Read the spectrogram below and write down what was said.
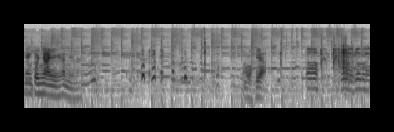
แหงตัวใหญ่ขั้นนี้นะเอาบอกแล้วเออเออเออเออ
